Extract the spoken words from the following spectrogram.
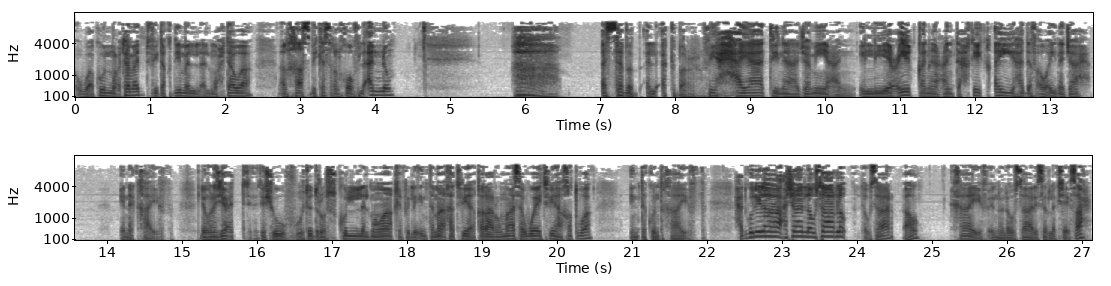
وأكون معتمد في تقديم المحتوى الخاص بكسر الخوف. لأنه السبب الأكبر في حياتنا جميعا اللي يعيقنا عن تحقيق أي هدف أو أي نجاح إنك خايف. لو رجعت تشوف وتدرس كل المواقف اللي أنت ما أخذت فيها قرار وما سويت فيها خطوة أنت كنت خايف. حتقولي لا عشان لو صار لو لو صار أهو خايف إنه لو صار يصير لك شيء صح؟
